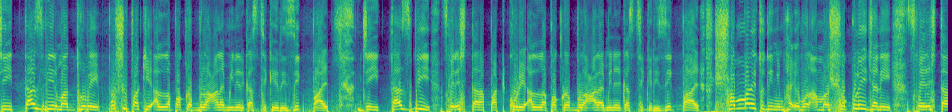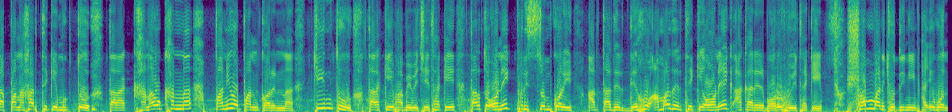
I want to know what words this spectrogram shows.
যেই তাজবির মাধ্যমে পশু পাখি আল্লাহ পাক রব্বুল আলমিনের কাছ থেকে রিজিক পায়। যেই তাজবি ফেরেশ তারা পাঠ করে আল্লাহ পাক রব্বুল আলমিনের কাছ থেকে রিজিক পায়, সম্মানিত দিনী ভাই বোন, আমরা সকলেই জানি ফেরেশ তারা পানাহার থেকে মুক্ত। তারা খানাও খান না, পানিও পান করেন না। কিন্তু তারা কীভাবে বেঁচে থাকে? তারা তো অনেক পরিশ্রম করে আর তাদের দেহ আমাদের থেকে অনেক আকারের বড় হয়ে থাকে। সম্মানিত দিনী ভাই বোন,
